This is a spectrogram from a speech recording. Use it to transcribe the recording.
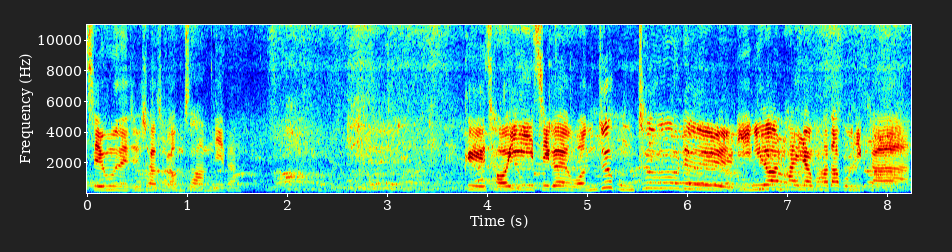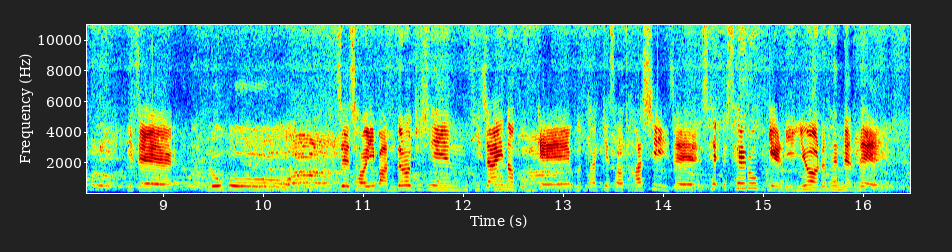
질문해 주셔서 감사합니다. 그 저희 지금 원두 봉투를 리뉴얼 하려고 하다 보니까 이제 로고 이제 저희 만들어 주신 디자이너 분께 부탁해서 다시 이제 새, 새롭게 리뉴얼을 했는데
